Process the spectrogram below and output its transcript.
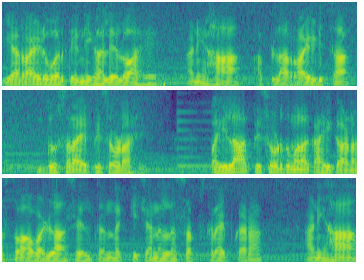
या राईडवरती निघालेलो आहे. आणि हा आपला राईडचा दुसरा एपिसोड आहे. पहिला एपिसोड तुम्हाला काही कारणास्तव आवडला असेल तर नक्की चॅनलला सबस्क्राईब करा. आणि हा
